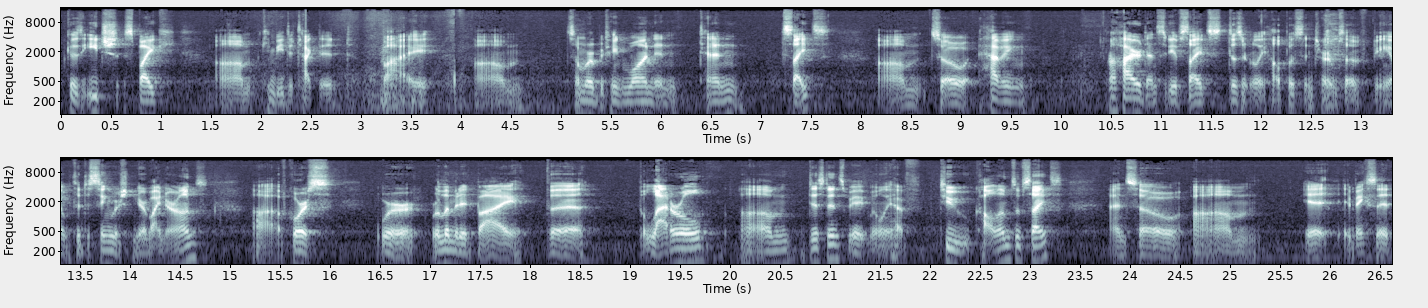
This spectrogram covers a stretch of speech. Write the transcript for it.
because each spike um, can be detected by um, somewhere between one and 10 sites. Um, so, having a higher density of sites doesn't really help us in terms of being able to distinguish nearby neurons. Uh, of course, we're, we're limited by the, the lateral um, distance. We, only have two columns of sites, and so um, it, it makes it,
